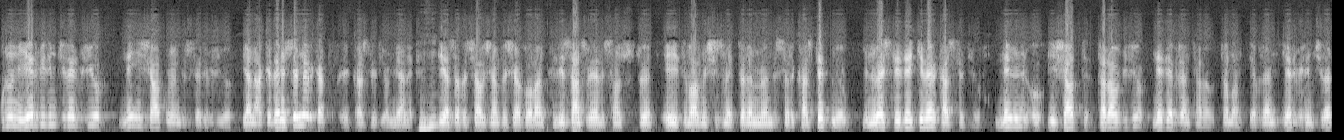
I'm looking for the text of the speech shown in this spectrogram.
bunu ne yer bilimciler biliyor ne inşaat mühendisleri biliyor. Yani akademisyenleri kastediyorum. Yani hı hı. piyasada çalışan dışarıda olan lisans veya lisansüstü eğitim almış hizmet veren mühendisleri kastetmiyorum. Üniversitedekiler kastediyor. Ne inşaat tarafı biliyor ne deprem tarafı. Tamam deprem yer bilimciler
